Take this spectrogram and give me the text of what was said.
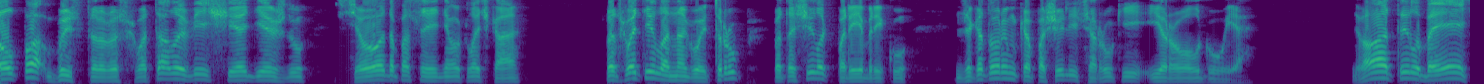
Толпа быстро расхватала вещи и одежду, все до последнего клочка. Подхватила ногой труп, потащила к поребрику, за которым копошились руки Иролгуя. — Вот Илбэч!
